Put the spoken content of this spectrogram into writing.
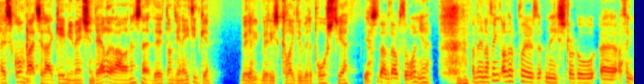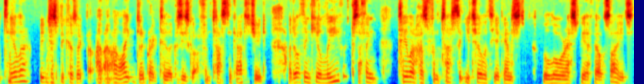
It's going back to that game you mentioned earlier, Alan, isn't it? The Dundee United game where, yeah. he, where he's collided with the post. Yeah. Yes, that, that was the one. Yeah. Mm-hmm. And then I think other players that may struggle. Uh, I think Taylor, just because I, I, I like Greg Taylor because he's got a fantastic attitude. I don't think he'll leave because I think Taylor has fantastic utility against the lower SPFL sides.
